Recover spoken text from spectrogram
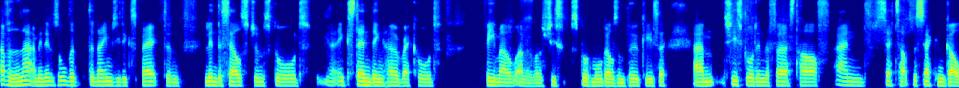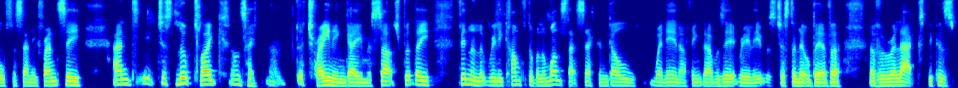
other than that, I mean, it was all the, the names you'd expect, and Linda Sällström scored, you know, extending her record female. I don't know. She scored more goals than Pukki. so um, she scored in the first half and set up the second goal for Sanni Franssi. And it just looked like I would say a training game as such, but they Finland looked really comfortable. And once that second goal went in, I think that was it. Really, it was just a little bit of a of a relax because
